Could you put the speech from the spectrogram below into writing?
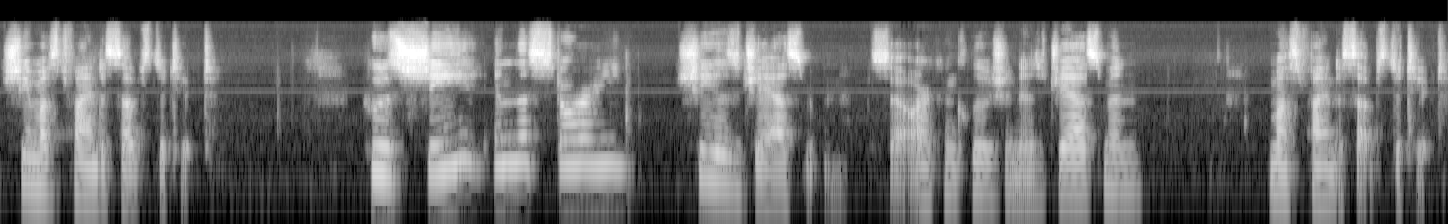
she must find a substitute. Who's she in this story? She is Jasmine. So our conclusion is Jasmine must find a substitute.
